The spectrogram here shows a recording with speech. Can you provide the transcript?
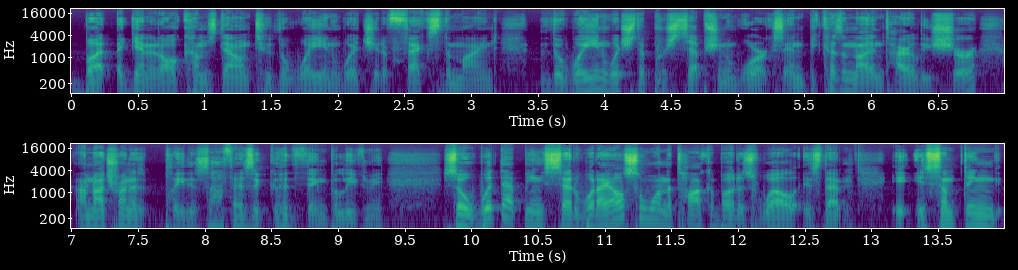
but again it all comes down to the way in which it affects the mind the way in which the perception works. And because i'm not entirely sure i'm not trying to play this off as a good thing believe me. So with that being said what i also want to talk about as well is that it is something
